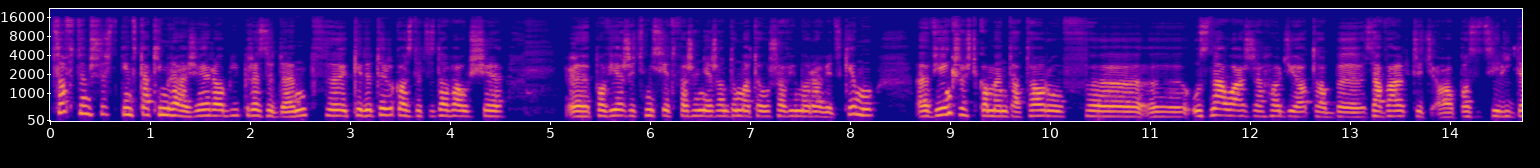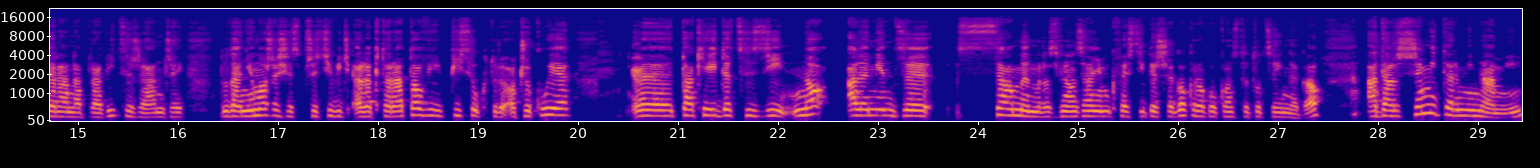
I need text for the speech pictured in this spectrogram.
co w tym wszystkim w takim razie robi prezydent, kiedy tylko zdecydował się powierzyć misję tworzenia rządu Mateuszowi Morawieckiemu, e, większość komentatorów e, uznała, że chodzi o to, by zawalczyć o pozycję lidera na prawicy, że Andrzej Duda nie może się sprzeciwić elektoratowi PiSu, który oczekuje takiej decyzji. No, ale między samym rozwiązaniem kwestii pierwszego kroku konstytucyjnego, a dalszymi terminami,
